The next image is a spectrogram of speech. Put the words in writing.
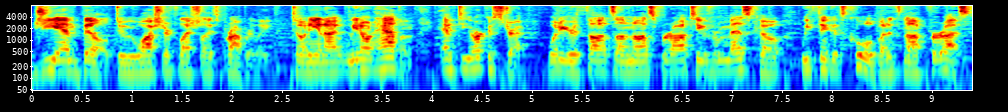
GM Bill, do we wash our flashlights properly? Tony and I, we don't have them. Empty Orchestra, what are your thoughts on Nosferatu from Mezco? We think it's cool, but it's not for us.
